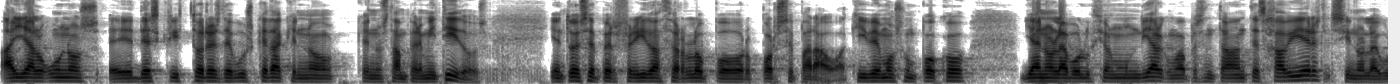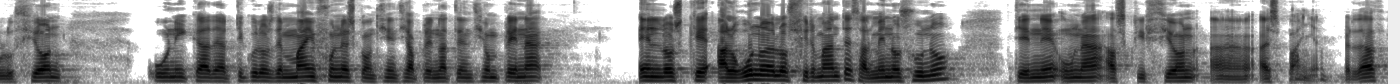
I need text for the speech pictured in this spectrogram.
hay algunos eh, descriptores de búsqueda que no, que no, están permitidos. Y entonces he preferido hacerlo por, por separado. Aquí vemos un poco ya no la evolución mundial, como ha presentado antes Javier, sino la evolución única de artículos de mindfulness, conciencia plena, atención plena, en los que alguno de los firmantes, al menos uno, tiene una adscripción a, España, ¿verdad?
